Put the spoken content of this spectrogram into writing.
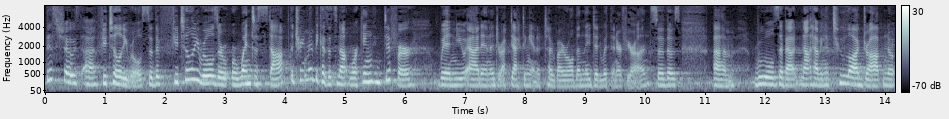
This shows uh, futility rules. So the futility rules, or, or when to stop the treatment because it's not working, differ when you add in a direct-acting antiviral than they did with interferon. So those um, rules about not having a two log drop no,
